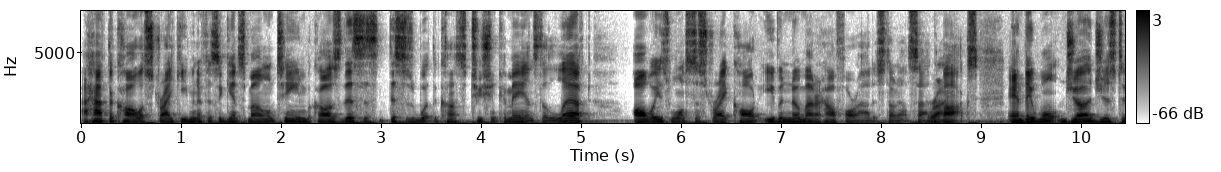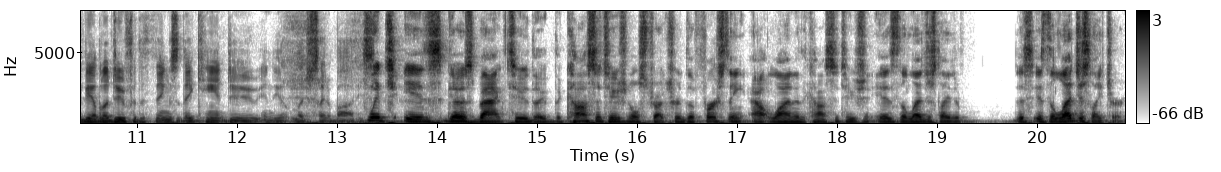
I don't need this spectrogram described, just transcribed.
I have to call a strike even if it's against my own team because this is this is what the Constitution commands. The left always wants the strike called even no matter how far out it's thrown outside Right. the box. And they want judges to be able to do for the things that they can't do in the legislative bodies. Which is goes back to the, the constitutional structure. The first thing outlined in the Constitution is the legislative. This is the legislature.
